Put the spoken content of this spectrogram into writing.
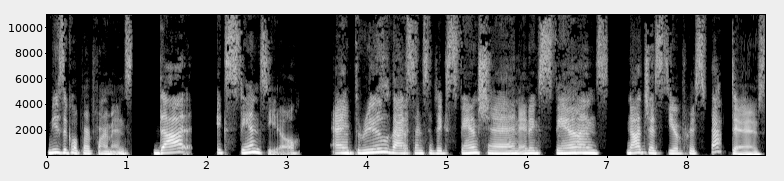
musical performance that expands you. And through that sense of expansion, it expands not just your perspective,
